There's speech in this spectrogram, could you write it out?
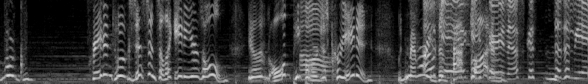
were g- created into existence at like 80 years old. You know, the old people were just Oh. created with memories Okay, of past okay, lives. fair enough. Because suddenly I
